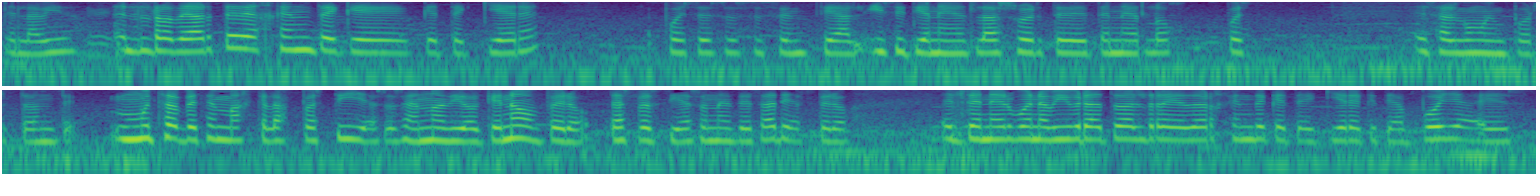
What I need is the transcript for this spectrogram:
de, la vida. El rodearte de gente que, que te quiere, pues eso es esencial. Y si tienes la suerte de tenerlo, pues es algo muy importante. Muchas veces más que las pastillas, o sea, no digo que no, pero las pastillas son necesarias, pero el tener buena vibra a tu alrededor, gente que te quiere, que te apoya, es,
